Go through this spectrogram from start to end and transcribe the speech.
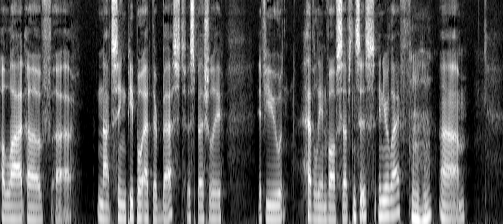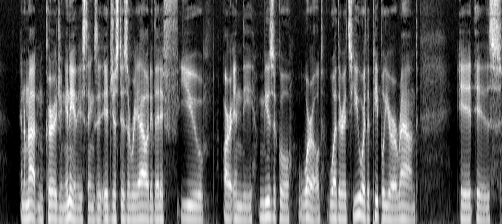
a lot of uh, not seeing people at their best, especially if you heavily involve substances in your life. Mm-hmm. Um, and I'm not encouraging any of these things. It, it just is a reality that if you are in the musical world, whether it's you or the people you're around, it is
